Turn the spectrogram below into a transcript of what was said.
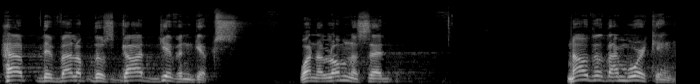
helped develop those God given gifts. One alumna said, Now that I'm working,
